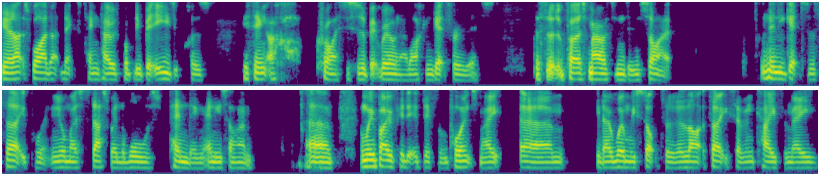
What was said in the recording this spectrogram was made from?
you know that's why that next 10k was probably a bit easy because you think, oh Christ, this is a bit real now. I can get through this. The, the first marathon's in sight, and then you get to the thirty point, and you almost that's when the wall's pending anytime. Um, and we both hit it at different points, mate. Um, you know, when we stopped for the like 37k for me,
